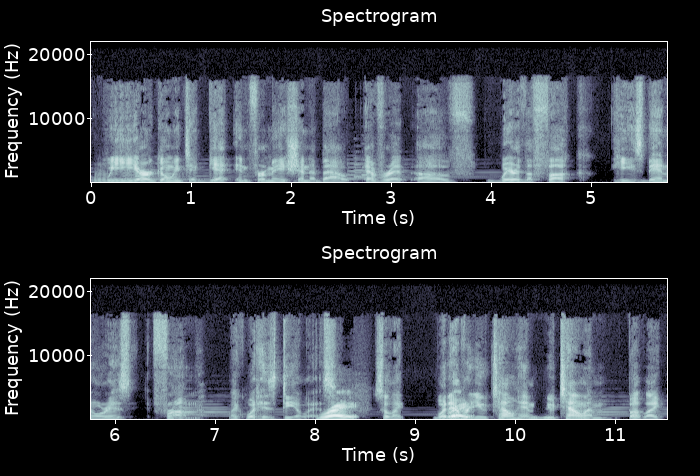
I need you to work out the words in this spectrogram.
we are going to get information about everett of where the fuck he's been or is from like what his deal is Right. so like whatever Right. you tell him you tell him but like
